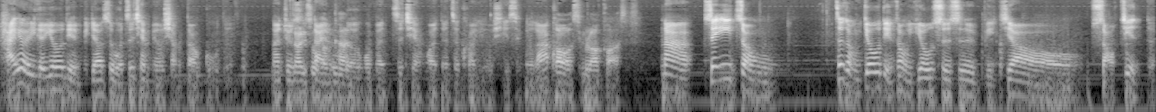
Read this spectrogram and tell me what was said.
还有一个优点比较是我之前没有想到过的，那就是带入了我们之前玩的这款游戏是个拉卡。那这一种。这种优点、这种优势是比较少见的，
